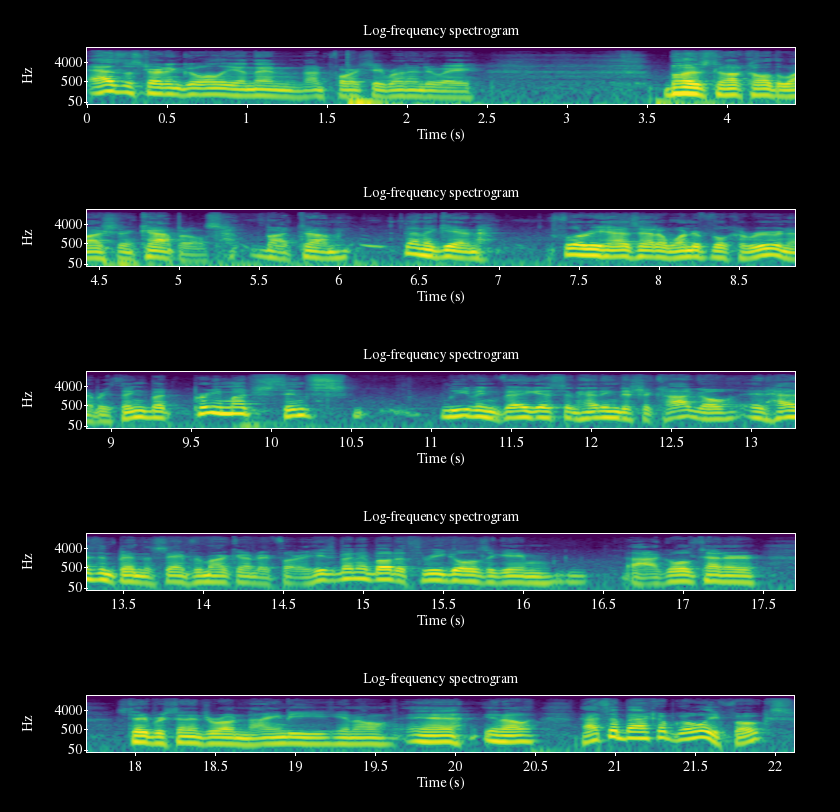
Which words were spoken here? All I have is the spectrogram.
as the starting goalie, and then unfortunately run into a buzz talk called the Washington Capitals. But um, then again, Fleury has had a wonderful career and everything, but pretty much since leaving Vegas and heading to Chicago, it hasn't been the same for Marc Andre Fleury. He's been about a three goals a game uh, goaltender, save percentage around 90, you know. Eh, you know, that's a backup goalie, folks.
